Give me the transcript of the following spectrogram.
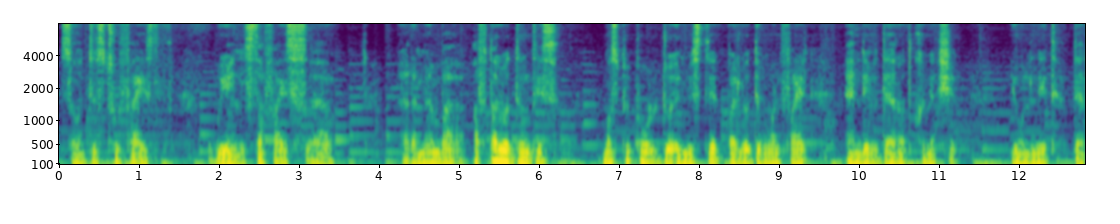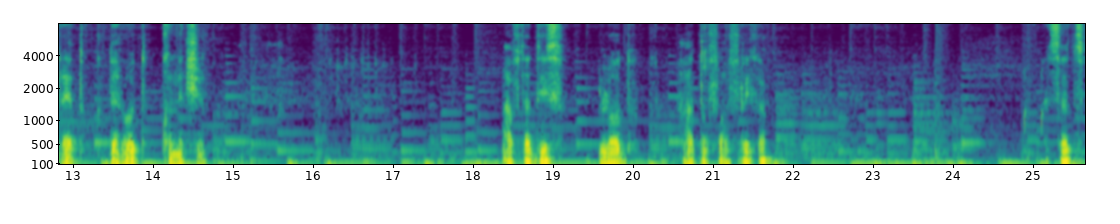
So these two files will suffice. Uh, remember, after loading this, most people do a mistake by loading one file and leave the road connection. You will need the red the road connection. After this load heart of africa. Assets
